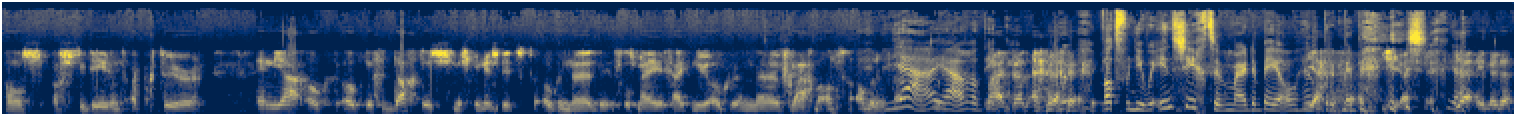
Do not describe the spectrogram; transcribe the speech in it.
als, als studerend acteur. En ja, ook, ook de gedachten, misschien is dit ook een, de- volgens mij ga ik nu ook een eh, vraag beantwoorden, andere vraag Ja, ja, want Maar ik, dan, wat voor nieuwe inzichten, maar daar ben je al heel Ja. druk mee Ja, bezig. ja. inderdaad.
